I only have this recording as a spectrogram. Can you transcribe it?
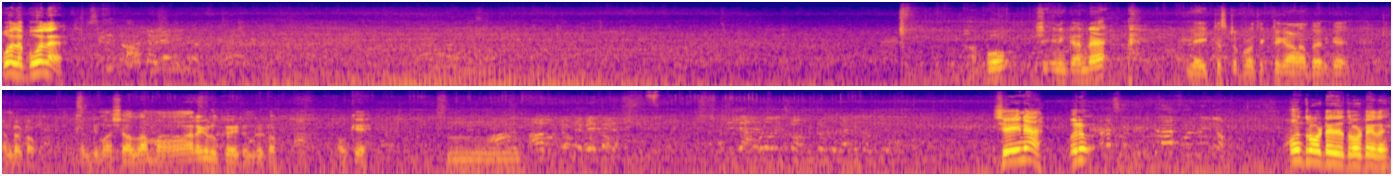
പോലെ പോലെ അപ്പോൾ എനിക്കെന്റെ ലേറ്റസ്റ്റ് പ്രൊജക്റ്റ് കാണാത്തവർക്ക് കണ്ടോട്ടോ വണ്ടി മാഷാല്ല മാരക ലുക്കായിട്ടുണ്ട് കേട്ടോ ഓക്കെ ഷെയ്ന ഒരു ഒന്ന് ത്രോട്ട് ചെയ്ത് ത്രോട്ട് ചെയ്ത്.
